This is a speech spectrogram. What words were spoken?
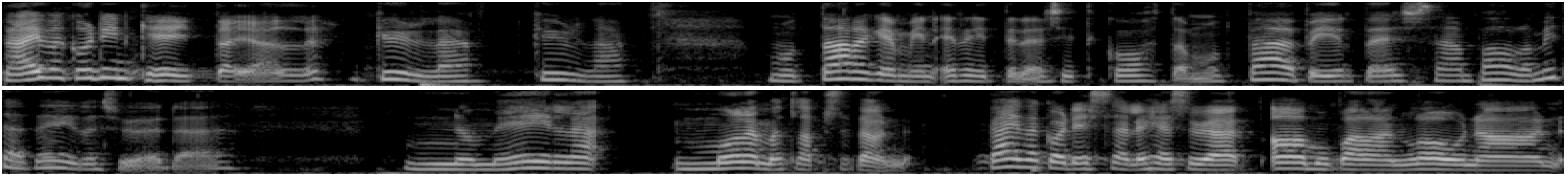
päiväkodin keittäjälle. Kyllä, kyllä. Mutta tarkemmin erittelen sitten kohta, mutta pääpiirteissään, Paula, mitä teillä syödään? No meillä molemmat lapset on päiväkodissa, eli he syö aamupalan, lounaan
